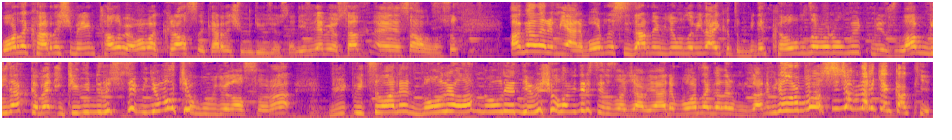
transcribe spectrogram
Bu arada kardeşim benim tanımıyorum ama kralsın kardeşim video izliyorsan. İzlemiyorsan ee, sağ ol olsun. Agalarım yani. Bu arada sizler de videomuza bir like atın. Bir de kanalımıza abone olmayı unutmayın. Lan bir dakika ben iki gündür üst üste video mu atıyorum bu videodan sonra? Büyük bir ihtimalle ne oluyor lan ne oluyor demiş olabilirsiniz hocam yani. Bu arada agalarım düzenli videoları başlayacağım derken kanki.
